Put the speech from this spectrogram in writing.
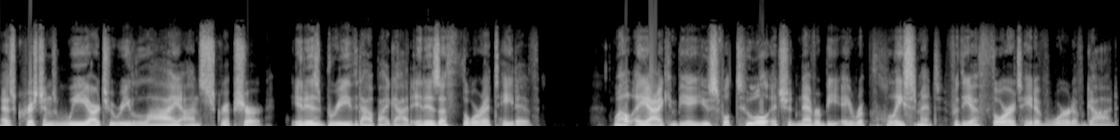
As Christians, we are to rely on scripture. It is breathed out by God, it is authoritative. While AI can be a useful tool, it should never be a replacement for the authoritative Word of God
